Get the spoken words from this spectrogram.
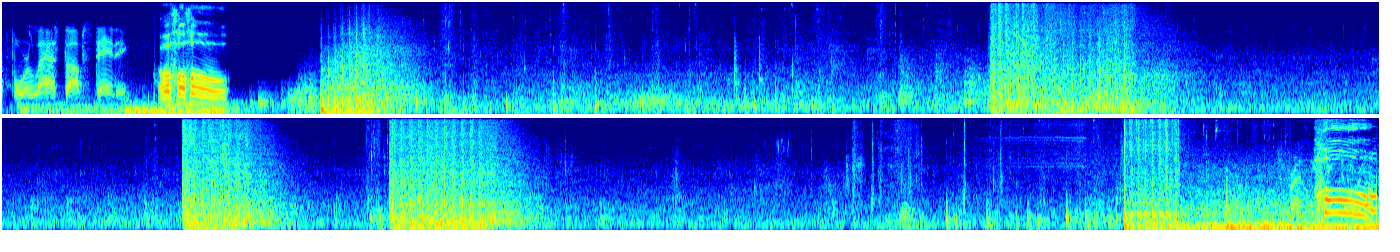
Op 4, last stop standing. Oh! Oh!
